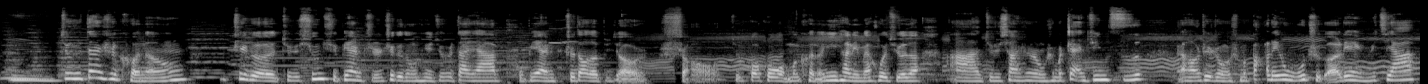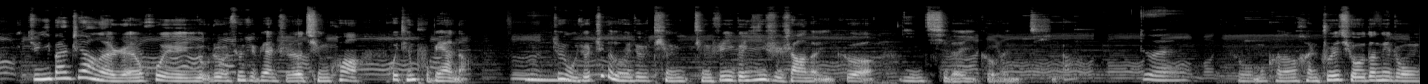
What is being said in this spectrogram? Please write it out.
嗯，就是，但是可能这个就是胸曲变直这个东西，就是大家普遍知道的比较少。就包括我们可能印象里面会觉得啊，就是像是那种什么站军姿，然后这种什么芭蕾舞者练瑜伽，就一般这样的人会有这种胸曲变直的情况，会挺普遍的。嗯，就是我觉得这个东西就是挺挺是一个意识上的一个引起的一个问题。对。我们可能很追求的那种，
